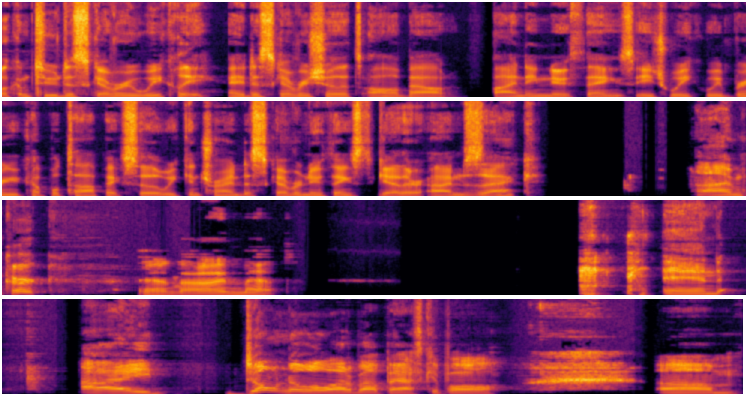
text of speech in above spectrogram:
Discovery Weekly. Welcome to Discovery Weekly, a discovery show that's all about finding new things. Each week we bring a couple topics so that we can try and discover new things together. I'm Zach. I'm Kirk. And I'm Matt. and I don't know a lot about basketball. Um,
